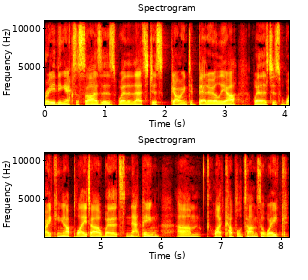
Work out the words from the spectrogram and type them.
breathing exercises, whether that's just going to bed earlier, whether it's just waking up later, whether it's napping um, like a couple of times a week,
